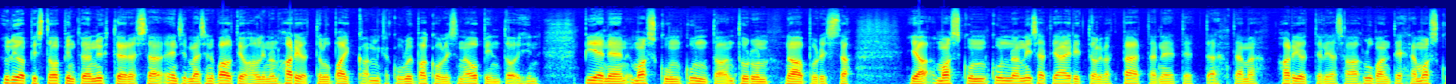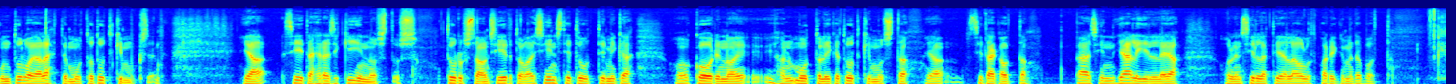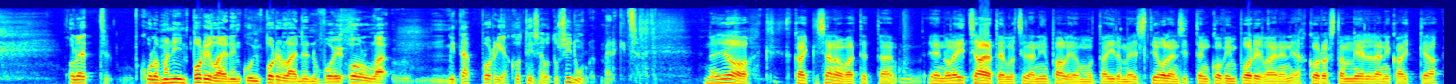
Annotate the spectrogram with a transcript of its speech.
yliopisto-opintojen yhteydessä ensimmäisen valtiohallinnon harjoittelupaikkaan, mikä kuului pakollisena opintoihin, pieneen Maskun kuntaan Turun naapurissa. Ja Maskun kunnan isät ja äidit olivat päättäneet, että tämä harjoittelija saa luvan tehdä Maskun tulo- ja lähtömuuttotutkimuksen. Ja siitä heräsi kiinnostus. Turussa on siirtolaisinstituutti, mikä koordinoi ihan muuttoliiketutkimusta ja sitä kautta pääsin jäljille ja olen sillä tiellä ollut parikymmentä vuotta. Olet kuulemma niin porilainen kuin porilainen voi olla. Mitä Pori ja kotiseutu sinulle merkitsevät? No joo, kaikki sanovat, että en ole itse ajatellut sitä niin paljon, mutta ilmeisesti olen sitten kovin porilainen ja korostan mielelläni kaikkea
